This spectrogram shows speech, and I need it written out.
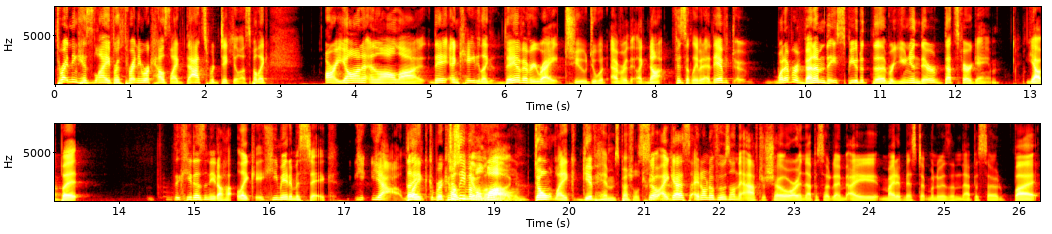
threatening his life or threatening Raquel's life. That's ridiculous. But like Ariana and Lala, they and Katie, like they have every right to do whatever, they, like not physically, but they have uh, whatever venom they spewed at the reunion. They're that's fair game. yeah, but he doesn't need a like he made a mistake. He- yeah, Like, like, Raquel just leave him him a hug. alone. Don't like give him special treatment. So I guess I don't know if it was on the after show or in the episode. I, I might have missed it when it was in the episode, but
